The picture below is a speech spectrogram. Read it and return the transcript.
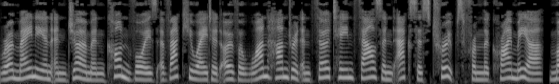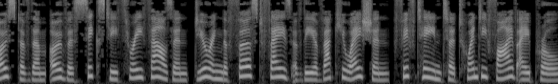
Romanian and German convoys evacuated over 113,000 Axis troops from the Crimea, most of them over 63,000 during the first phase of the evacuation 15 to 25 April.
